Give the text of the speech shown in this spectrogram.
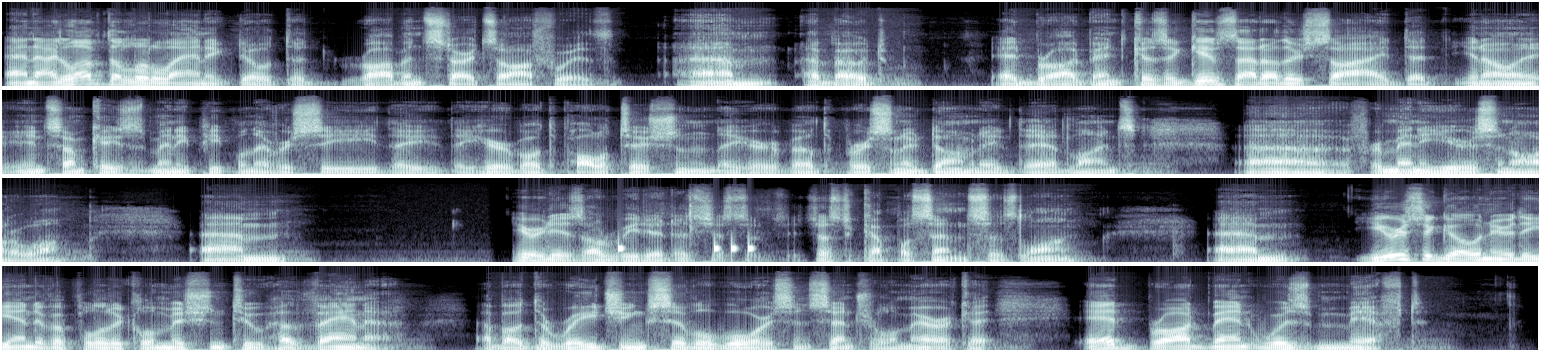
And I love the little anecdote that Robin starts off with um, about Ed Broadbent because it gives that other side that you know in some cases many people never see. They they hear about the politician, they hear about the person who dominated the headlines uh, for many years in Ottawa. Um, here it is. I'll read it. It's just it's just a couple of sentences long. Um, years ago, near the end of a political mission to Havana about the raging civil wars in Central America, Ed Broadbent was miffed.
